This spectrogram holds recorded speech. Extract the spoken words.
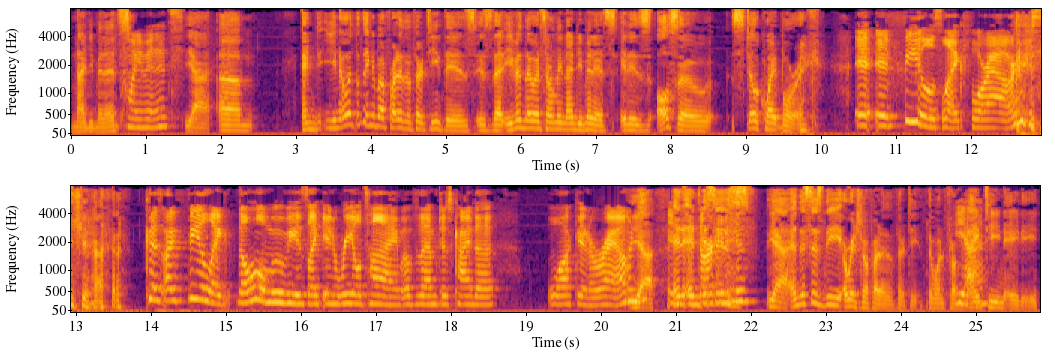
90 minutes. Twenty minutes. Yeah. Um and you know what the thing about Friday the 13th is is that even though it's only 90 minutes, it is also still quite boring. It it feels like four hours. yeah. Cause I feel like the whole movie is like in real time of them just kinda walking around. Yeah. In and the and darkness. this is yeah, and this is the original Friday the 13th, the one from Yeah. 1980.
